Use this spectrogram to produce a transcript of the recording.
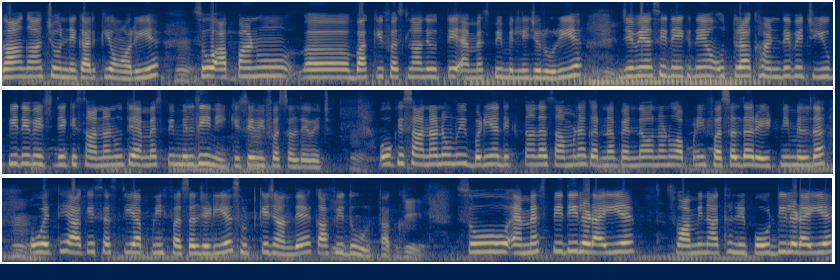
ਗਾਂ ਗਾਂ ਝੋਨੇ ਕਰਕੇ ਆ ਰਹੀ ਹੈ। ਹੂੰ। ਸੋ ਆਪਾਂ ਨੂੰ ਅ, ਬਾਕੀ ਫਸਲਾਂ ਦੇ ਉੱਤੇ ਐਮਐਸਪੀ ਮਿਲਣੀ ਜ਼ਰੂਰੀ ਹੈ। ਜੀ। ਜਿਵੇਂ ਅਸੀਂ ਦੇਖਦੇ ਹਾਂ ਉੱਤਰਾਖੰਡ ਦੇ ਵਿੱਚ ਯੂਪੀ ਦੇ ਵਿੱਚ ਦੇ ਕਿਸਾਨਾਂ ਨੂੰ ਤੇ ਐਮਐਸਪੀ ਮਿਲਦੀ ਨਹੀਂ ਕਿਸੇ ਵੀ ਫਸਲ ਦੇ ਵਿੱਚ। ਹੂੰ। ਉਹ ਕਿਸਾਨਾਂ ਨੂੰ ਵੀ ਬੜੀਆਂ ਦਿੱਕਤਾਂ ਦਾ ਸਾਹਮਣਾ ਕਰਨਾ ਪੈਂਦਾ ਉਹਨਾਂ ਨੂੰ ਆਪਣੀ ਫਸਲ ਦਾ ਰੇਟ ਨਹੀਂ ਮਿਲਦਾ। ਹੂੰ। ਉਹ ਇੱਥੇ ਆ ਕੇ ਸਸਤੀ ਆਪਣੀ ਫਸਲ ਜਿਹੜੀ ਹੈ ਸੁੱਟ ਕੇ ਜਾਂਦੇ ਆ ਕਾਫੀ ਦੂਰ ਤੱਕ। ਜੀ। ਸੋ ਐਮਐਸਪੀ ਦੀ ਲੜਾਈ ਹੈ। ਸਵਾਮੀਨਾਥਨ ਰਿਪੋਰਟ ਦੀ ਲੜਾਈ ਹੈ।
